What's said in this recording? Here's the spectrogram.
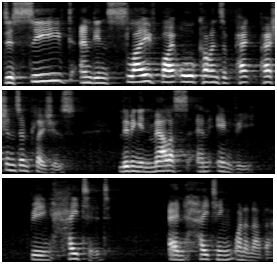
deceived, and enslaved by all kinds of pa- passions and pleasures, living in malice and envy, being hated and hating one another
